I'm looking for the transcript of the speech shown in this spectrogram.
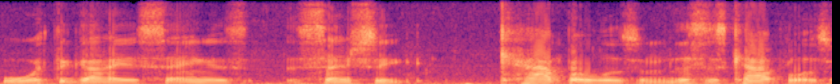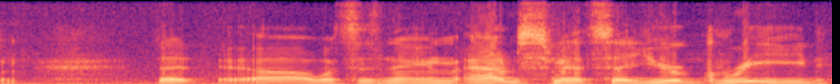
what the guy is saying is essentially capitalism. This is capitalism. That uh, what's his name? Adam Smith said, "Your greed,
